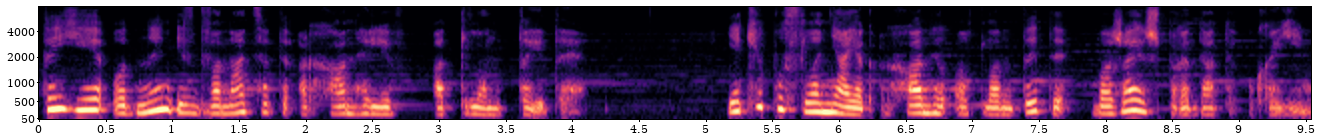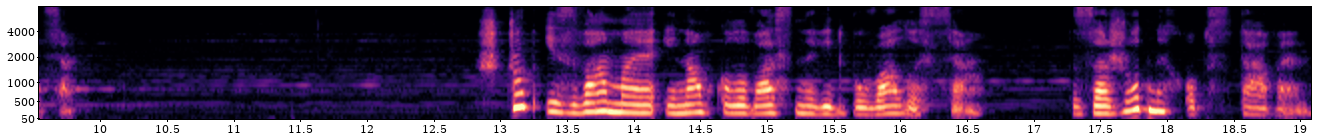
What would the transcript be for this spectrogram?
ти є одним із дванадцяти архангелів Атлантиди. Яке послання як архангел Атлантиди бажаєш передати українцям? Що б із вами і навколо вас не відбувалося, за жодних обставин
